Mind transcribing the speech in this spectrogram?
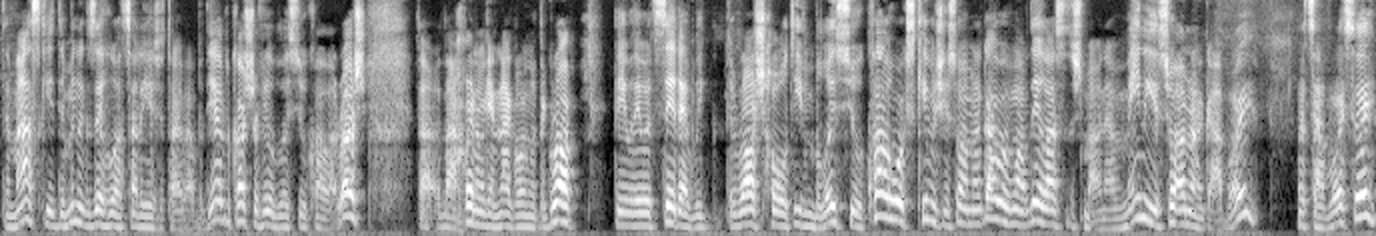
the maski the minig zehu atzad yeshatayva. But the Avd kosher feel bless you call a rush. The achronim again not going with the gra. They, they would say that we the Rosh holds even below you. Klal works kivish yisrael amnagaboy mavdei last the shema. Now many yisrael amnagaboy. Let's have voice say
